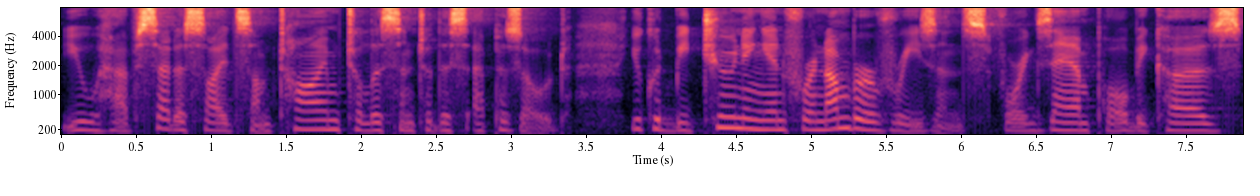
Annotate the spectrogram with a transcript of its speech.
You have set aside some time to listen to this episode. You could be tuning in for a number of reasons. For example, because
